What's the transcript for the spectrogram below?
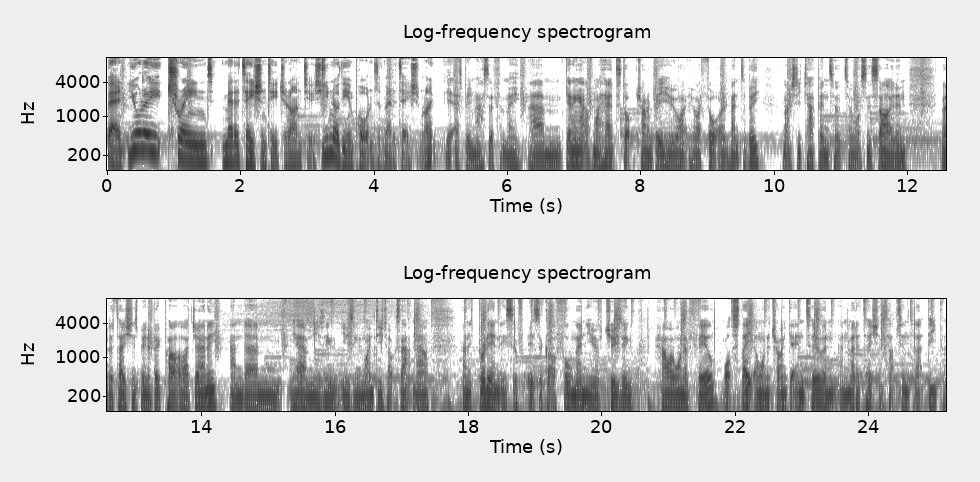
Ben, you're a trained meditation teacher, aren't you? So you know the importance of meditation, right? Yeah, it's been massive for me. Um, getting out of my head, stop trying to be who I, who I thought I meant to be, and actually tap into to what's inside. And meditation's been a big part of our journey. And um, yeah, I'm using using Mind Detox app now, and it's brilliant. It's a, it's got a full menu of choosing how I want to feel, what state I want to try and get into, and, and meditation taps into that deeper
